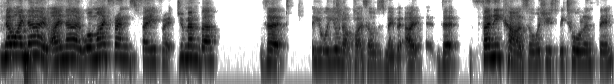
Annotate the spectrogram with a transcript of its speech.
No, I know, I know. Well, my friend's favorite. Do you remember that? You, well, you're not quite as old as me, but I that funny cards always used to be tall and thin.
